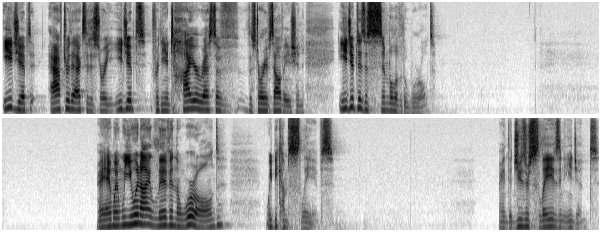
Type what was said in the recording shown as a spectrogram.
Egypt after the Exodus story, Egypt, for the entire rest of the story of salvation, Egypt is a symbol of the world. Right? And when we, you and I live in the world, we become slaves. Right? The Jews are slaves in Egypt,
